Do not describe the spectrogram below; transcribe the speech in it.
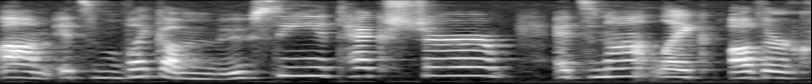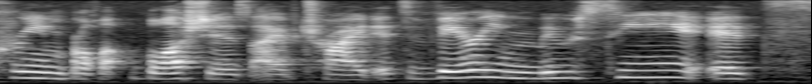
Um, it's like a moussey texture. It's not like other cream bl blushes I've tried. It's very moussey. It's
